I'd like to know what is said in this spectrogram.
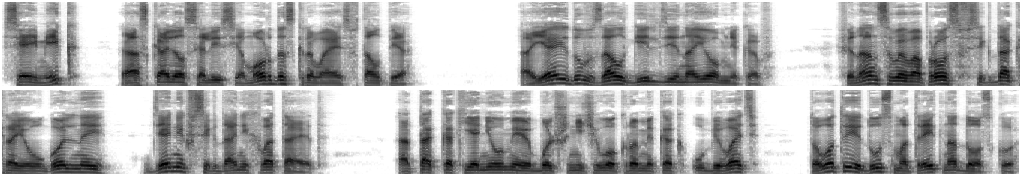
Сей миг Оскалился лисья морда, скрываясь в толпе. А я иду в зал гильдии наемников. Финансовый вопрос всегда краеугольный, денег всегда не хватает. А так как я не умею больше ничего, кроме как убивать, то вот и иду смотреть на доску.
